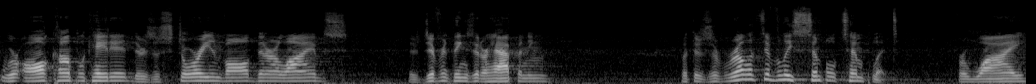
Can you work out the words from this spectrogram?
we're all complicated. There's a story involved in our lives. There's different things that are happening. But there's a relatively simple template for why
